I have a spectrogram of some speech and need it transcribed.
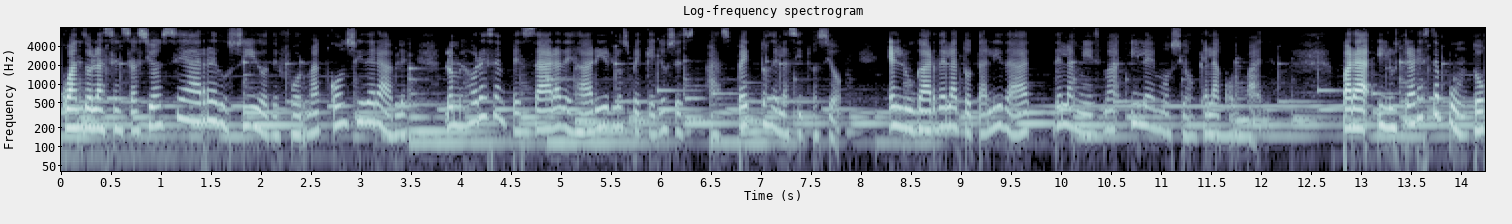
Cuando la sensación se ha reducido de forma considerable, lo mejor es empezar a dejar ir los pequeños aspectos de la situación en lugar de la totalidad de la misma y la emoción que la acompaña. Para ilustrar este punto,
